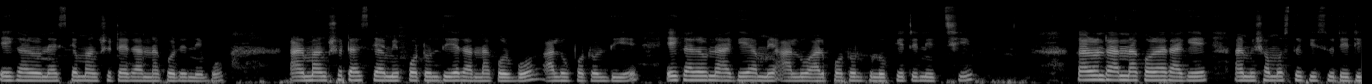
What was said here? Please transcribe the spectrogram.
এই কারণে আজকে মাংসটাই রান্না করে নেব। আর মাংসটা আজকে আমি পটল দিয়ে রান্না করব, আলু পটল দিয়ে। এই কারণে আগে আমি আলু আর পটলগুলো কেটে নিচ্ছি। কারণ রান্না করার আগে আমি সমস্ত কিছু রেডি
